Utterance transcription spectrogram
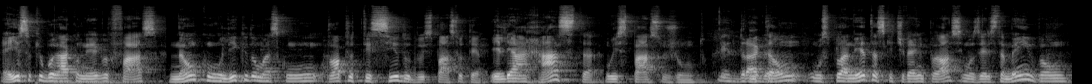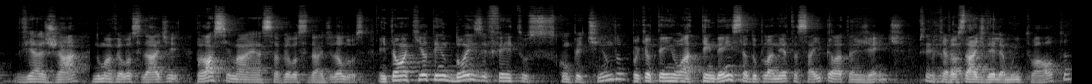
É isso que o buraco negro faz, não com o líquido, mas com o próprio tecido do espaço-tempo. Ele arrasta o espaço junto. Então, os planetas que estiverem próximos, eles também vão viajar numa velocidade próxima a essa velocidade da luz. Então, aqui eu tenho dois efeitos competindo, porque eu tenho a tendência do planeta sair pela tangente, Sim, porque a velocidade dele é muito alta.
